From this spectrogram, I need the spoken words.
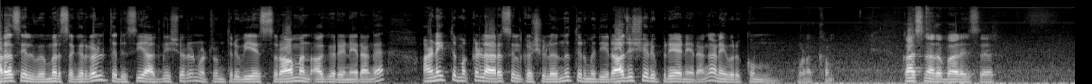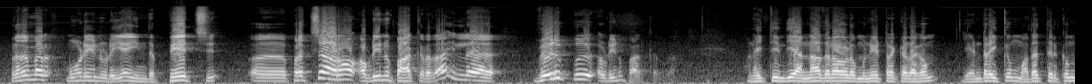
அரசியல் விமர்சகர்கள் திரு சி அக்னீஸ்வரன் மற்றும் திரு வி எஸ் ராமன் ஆகியோர் இணைகிறாங்க. அனைத்து மக்கள் அரசியல் கட்சியிலிருந்து திருமதி ராஜேஸ்வரி பிரியா இணைகிறாங்க. அனைவருக்கும் வணக்கம். காசிநாத பாரதி சார் பிரதமர் மோடியினுடைய இந்த பேச்சு பிரச்சாரம் அப்படின்னு பார்க்குறதா இல்லை வெறுப்பு அப்படின்னு பார்க்குறதா? அனைத்து இந்திய அண்ணா திராவிட முன்னேற்றக் கழகம் என்றைக்கும் மதத்திற்கும்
